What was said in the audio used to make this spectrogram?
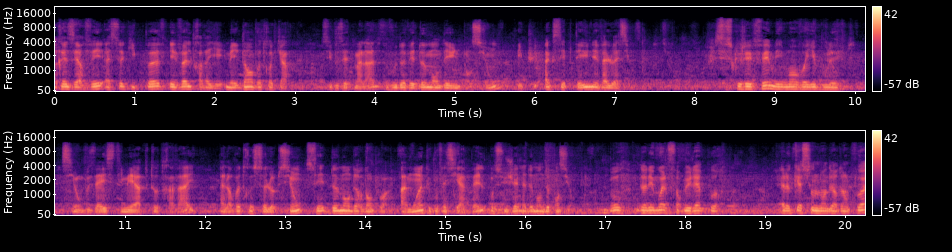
réservée à ceux qui peuvent et veulent travailler. Mais dans votre cas, si vous êtes malade, vous devez demander une pension et puis accepter une évaluation. C'est ce que j'ai fait, mais ils m'ont envoyé bouler. Si on vous a estimé apte au travail, alors votre seule option, c'est demandeur d'emploi, à moins que vous fassiez appel au sujet de la demande de pension. Bon, donnez-moi le formulaire pour allocation demandeur d'emploi,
